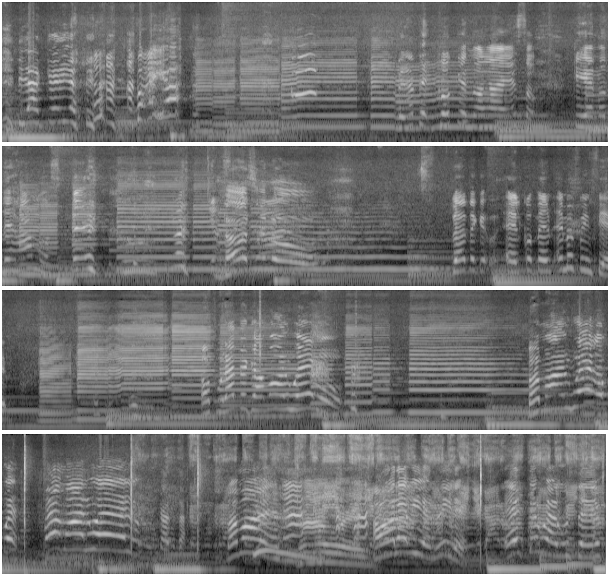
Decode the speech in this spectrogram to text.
Y aquella. Vaya. Espérate, Coque, no haga eso. Que ya nos dejamos. Dáselo. Espérate, que él, él- él me fue infiel. Apúrate, que vamos al juego. Vamos al juego, pues. Vamos al juego. Canta. Vamos a ver. Ah. Ahora bien, mire, este juego ustedes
